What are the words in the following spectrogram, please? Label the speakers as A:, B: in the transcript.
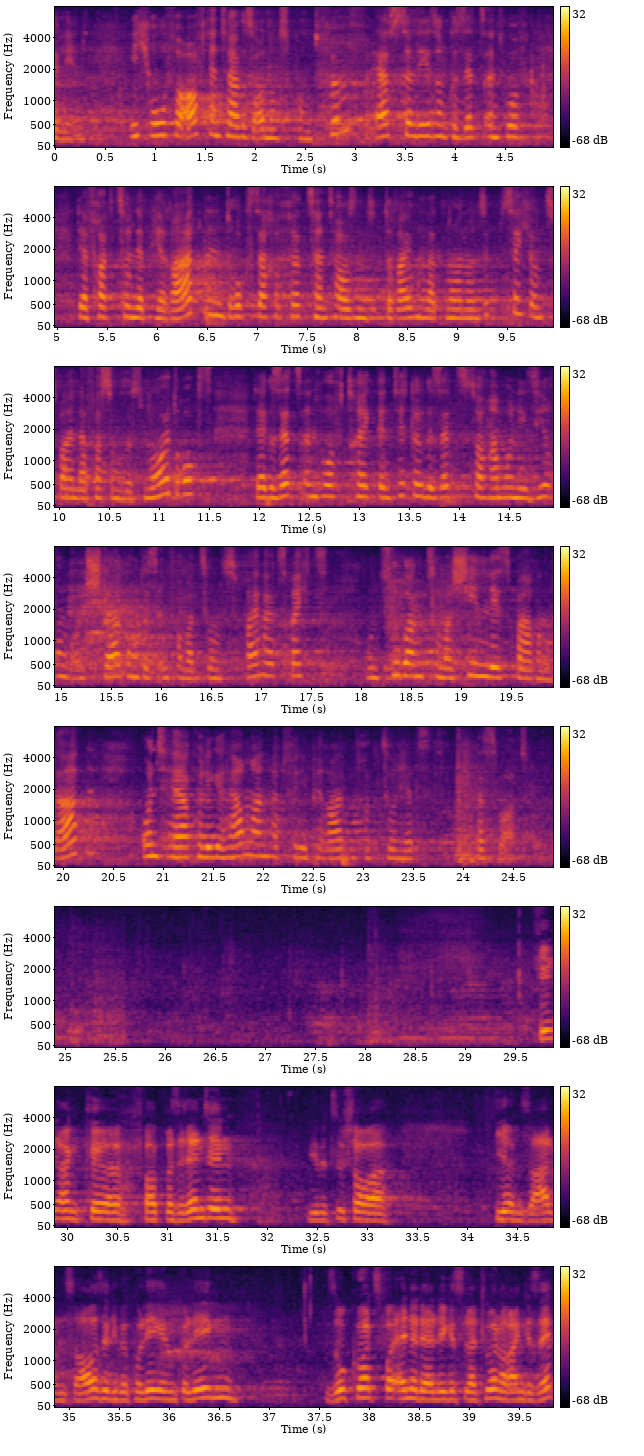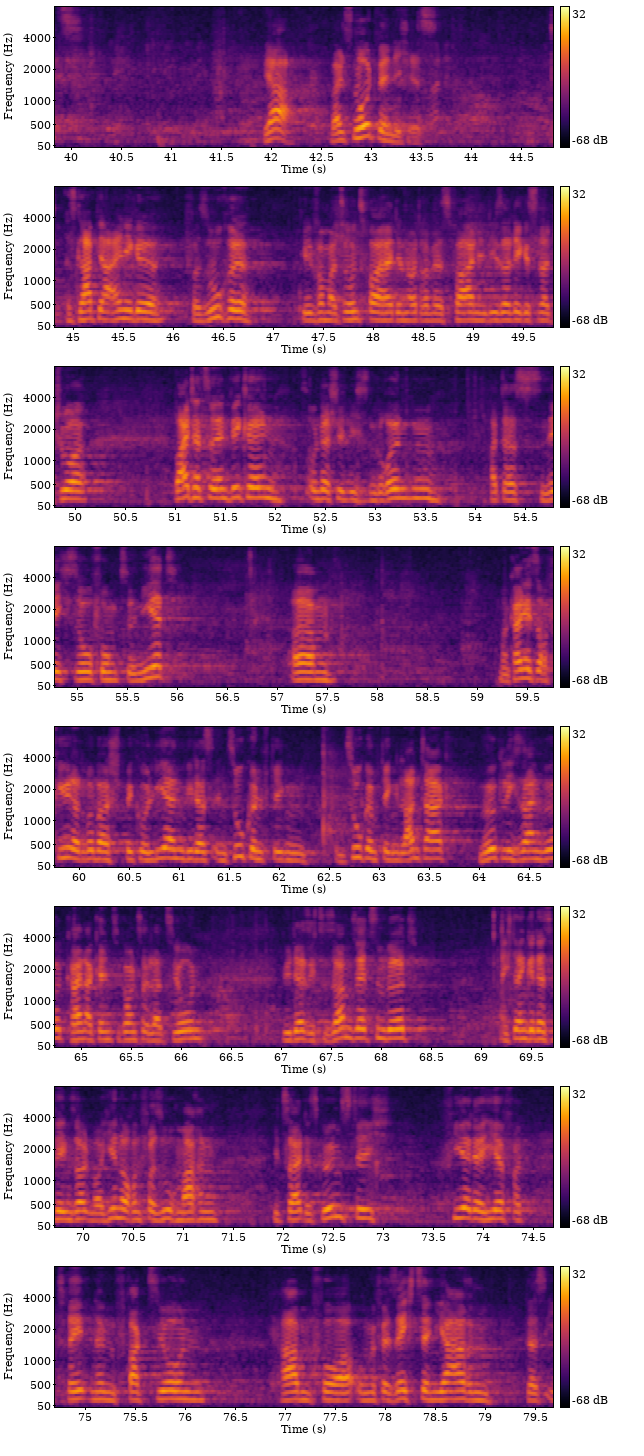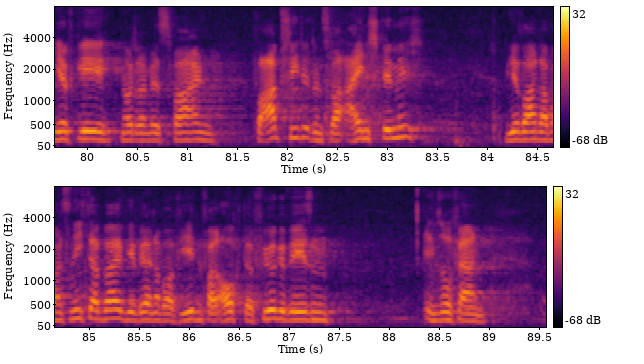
A: abgelehnt. Ich rufe auf den Tagesordnungspunkt 5, erste Lesung Gesetzentwurf der Fraktion der Piraten, Drucksache 14.379, und zwar in der Fassung des Neudrucks. Der Gesetzentwurf trägt den Titel Gesetz zur Harmonisierung und Stärkung des Informationsfreiheitsrechts und Zugang zu maschinenlesbaren Daten. Und Herr Kollege Herrmann hat für die Piratenfraktion jetzt das Wort.
B: Vielen Dank, äh, Frau Präsidentin, liebe Zuschauer hier im Saal und zu Hause, liebe Kolleginnen und Kollegen. So kurz vor Ende der Legislatur noch ein Gesetz? Ja, weil es notwendig ist. Es gab ja einige Versuche, die Informationsfreiheit in Nordrhein-Westfalen in dieser Legislatur weiterzuentwickeln. Aus unterschiedlichsten Gründen hat das nicht so funktioniert. Ähm, man kann jetzt auch viel darüber spekulieren, wie das im zukünftigen, im zukünftigen Landtag möglich sein wird. Keiner kennt die Konstellation, wie der sich zusammensetzen wird. Ich denke, deswegen sollten wir hier noch einen Versuch machen. Die Zeit ist günstig. Vier der hier vertretenen Fraktionen haben vor ungefähr 16 Jahren das IFG Nordrhein-Westfalen verabschiedet, und zwar einstimmig. Wir waren damals nicht dabei, wir wären aber auf jeden Fall auch dafür gewesen. Insofern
